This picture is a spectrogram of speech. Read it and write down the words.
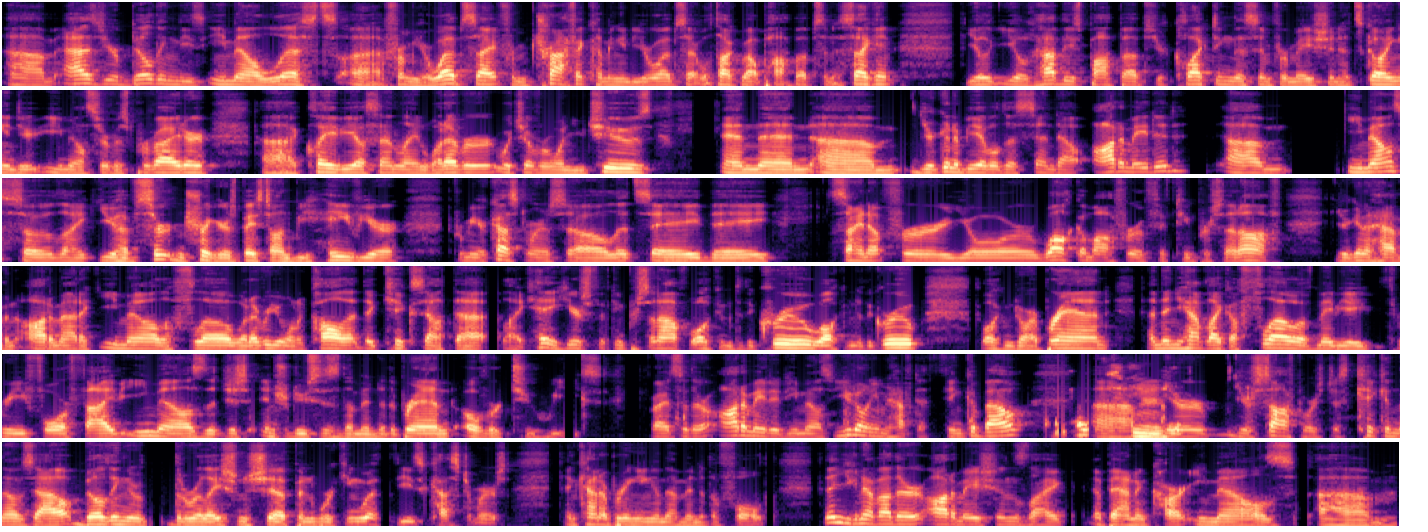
um, as you're building these email lists uh, from your website, from traffic coming into your website, we'll talk about pop-ups in a second. You'll you'll have these pop-ups. You're collecting this information. It's going into your email service provider, uh, Klaviyo, SendLane, whatever, whichever one you choose, and then um, you're going to be able to send out automated um, emails. So like you have certain triggers based on behavior from your customers. So let's say they sign up for your welcome offer of 15% off, you're going to have an automatic email, a flow, whatever you want to call it, that kicks out that, like, hey, here's 15% off. Welcome to the crew. Welcome to the group. Welcome to our brand. And then you have like a flow of maybe three, four, five emails that just introduces them into the brand over two weeks right? So they're automated emails you don't even have to think about. Um, mm-hmm. Your your software is just kicking those out, building the, the, relationship, and working with these customers and kind of bringing them into the fold. Then you can have other automations like abandoned cart emails, um,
